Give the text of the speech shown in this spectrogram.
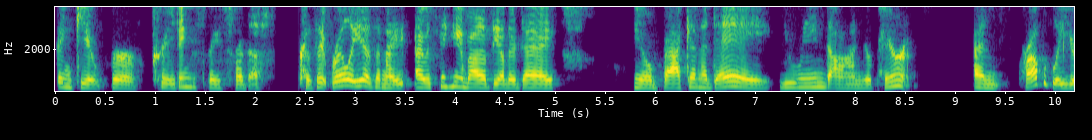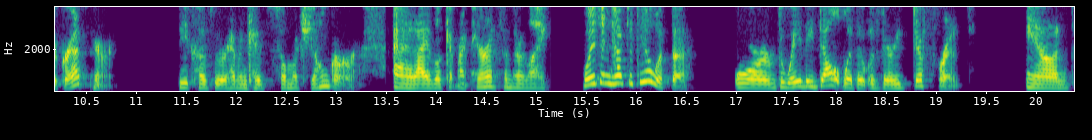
thank you for creating the space for this because it really is. And I, I was thinking about it the other day. You know, back in the day, you leaned on your parents and probably your grandparents because we were having kids so much younger. And I look at my parents and they're like, we didn't have to deal with this or the way they dealt with it was very different. And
